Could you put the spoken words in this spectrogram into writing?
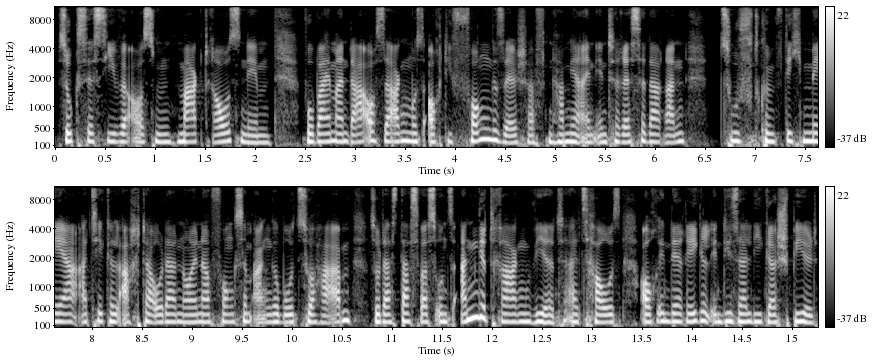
sukzessive aus dem Markt rausnehmen. Wobei man da auch sagen muss, auch die Fondsgesellschaften haben ja ein Interesse daran, zukünftig mehr Artikel 8er oder 9er Fonds im Angebot zu haben, sodass das, was uns angetragen wird als Haus, auch in der Regel in dieser Liga spielt.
